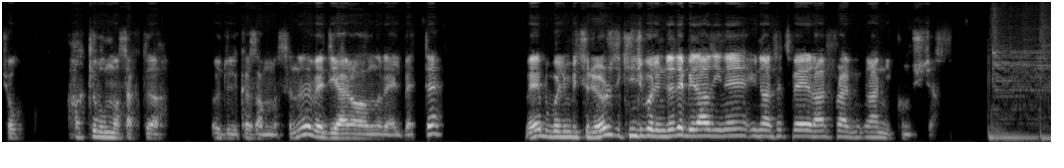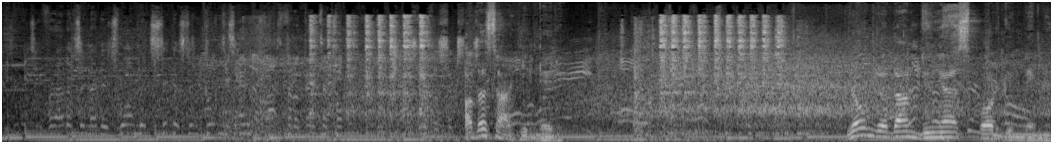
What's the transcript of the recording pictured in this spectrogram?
Çok haklı bulmasak da ödül kazanmasını ve diğer alanları elbette. Ve bu bölüm bitiriyoruz. İkinci bölümde de biraz yine United ve Ralph Rangnick konuşacağız. Ada sahilleri. Londra'dan Dünya Spor Gündemi.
